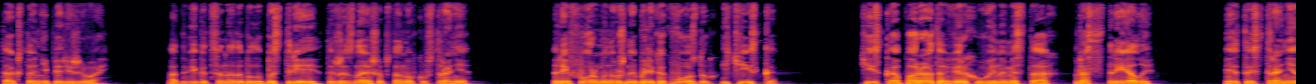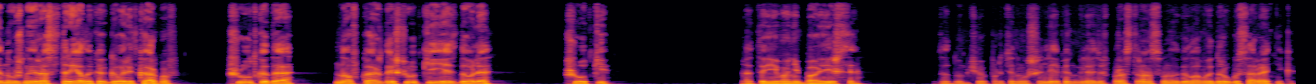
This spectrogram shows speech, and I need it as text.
Так что не переживай. А двигаться надо было быстрее, ты же знаешь обстановку в стране. Реформы нужны были как воздух и чистка. Чистка аппарата вверху и на местах, расстрелы — Этой стране нужны расстрелы, как говорит Карпов. Шутка, да, но в каждой шутке есть доля шутки. А ты его не боишься? Задумчиво протянул Шелепин, глядя в пространство над головой другу соратника.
